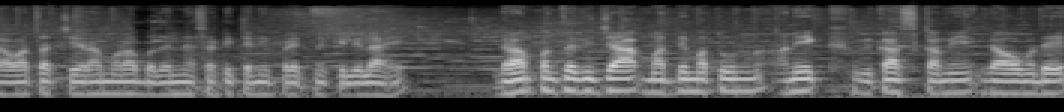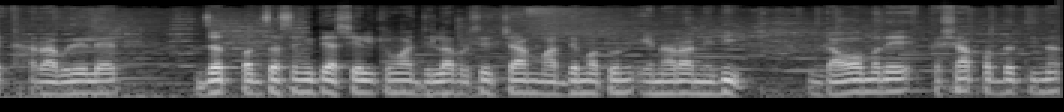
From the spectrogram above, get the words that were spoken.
गावाचा चेहरामोरा बदलण्यासाठी त्यांनी प्रयत्न केलेला आहे. ग्रामपंचायतीच्या माध्यमातून अनेक विकास कामे गावामध्ये राबवलेले आहेत. जत पंचायत समिती असेल किंवा जिल्हा परिषदच्या माध्यमातून येणारा निधी गावामध्ये कशा पद्धतीनं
